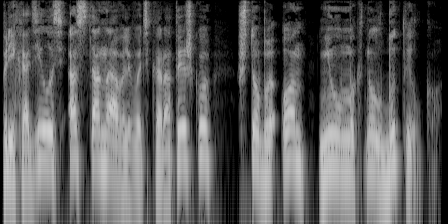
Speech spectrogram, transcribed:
приходилось останавливать коротышку, чтобы он не умыкнул бутылку.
